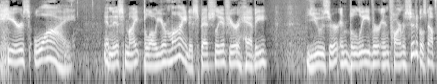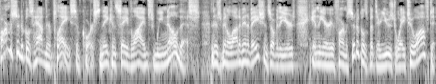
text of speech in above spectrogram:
Here's why. And this might blow your mind, especially if you're a heavy user and believer in pharmaceuticals. Now, pharmaceuticals have their place, of course, and they can save lives. We know this. And there's been a lot of innovations over the years in the area of pharmaceuticals, but they're used way too often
